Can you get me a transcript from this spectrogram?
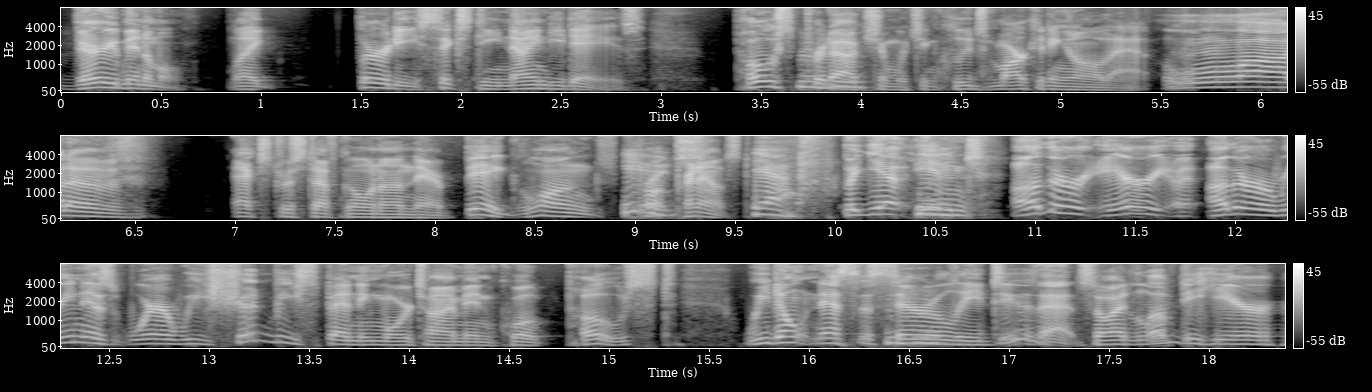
very minimal, like 30, 60, 90 days. Post production, which includes marketing and all that, a lot of extra stuff going on there. Big, long, pro- pronounced. Yeah. But yet, in other area, other arenas where we should be spending more time in quote post, we don't necessarily do that. So I'd love to hear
